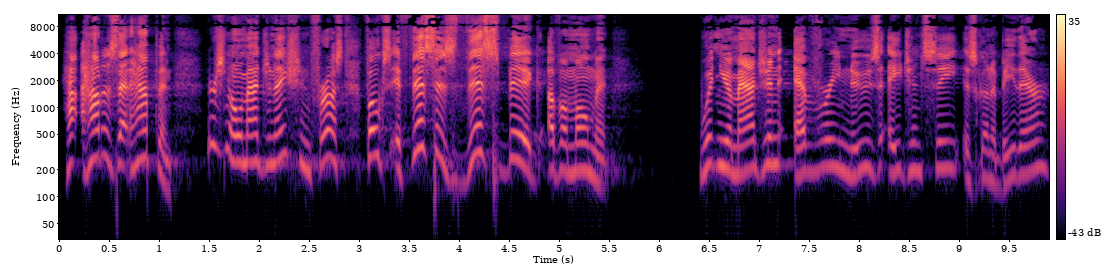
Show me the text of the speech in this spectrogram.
How, how does that happen? There's no imagination for us. Folks, if this is this big of a moment, wouldn't you imagine every news agency is going to be there?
